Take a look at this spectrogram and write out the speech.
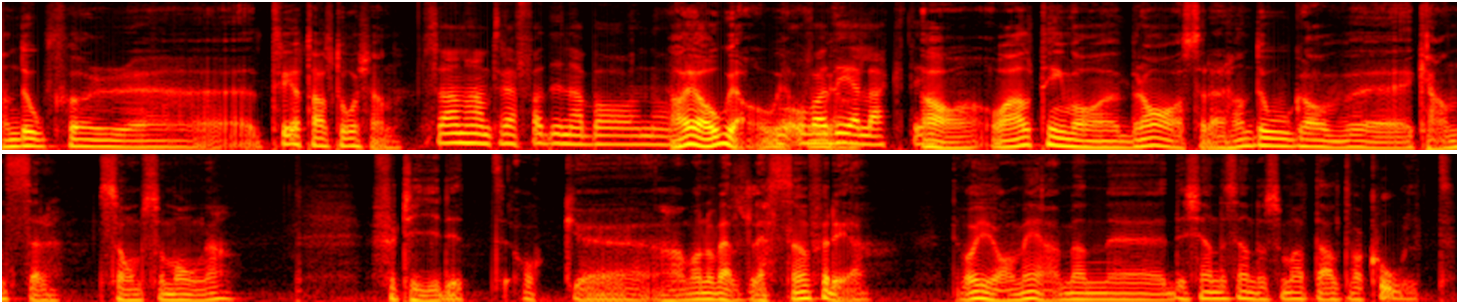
Han dog för eh, tre och ett halvt år sedan. Så han hann träffa dina barn och, Ja, ja, oh ja, oh och, och var oh delaktig? Ja, och allting var bra sådär. Han dog av eh, cancer, som så många, för tidigt. Och eh, han var nog väldigt ledsen för det. Det var ju jag med, men eh, det kändes ändå som att allt var coolt.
